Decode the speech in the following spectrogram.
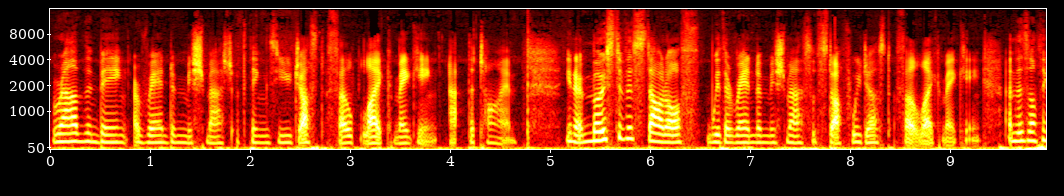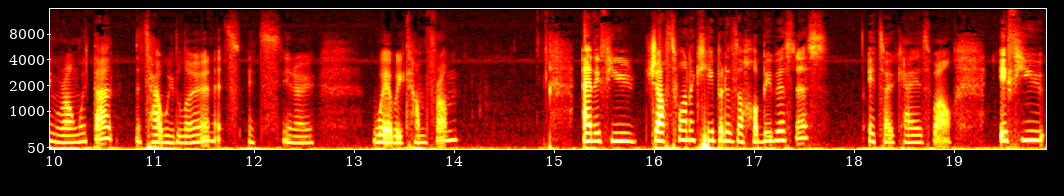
rather than being a random mishmash of things you just felt like making at the time. You know, most of us start off with a random mishmash of stuff we just felt like making, and there's nothing wrong with that. It's how we learn. It's it's you know where we come from. And if you just want to keep it as a hobby business, it's okay as well. If you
